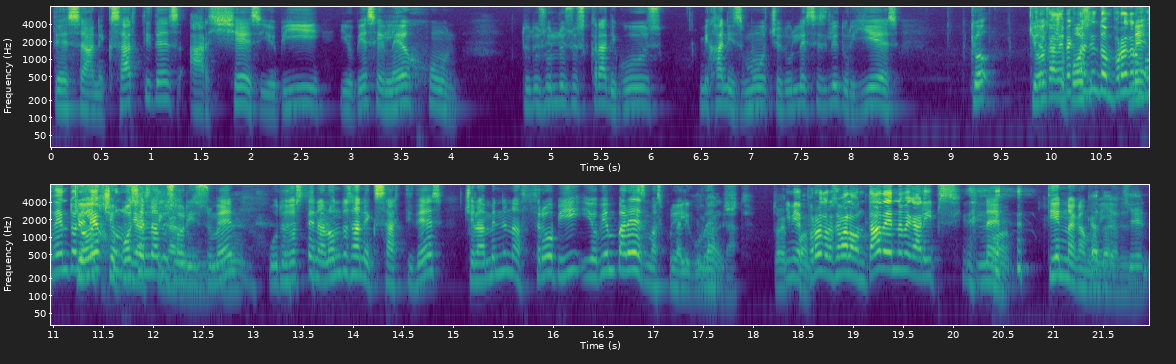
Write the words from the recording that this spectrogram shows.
τις ανεξάρτητες αρχές οι, οποίοι, οι οποίες ελέγχουν τούτους όλους τους κρατικούς μηχανισμούς και τούτες τις λειτουργίες και, ο- Και ως- κατ' και επέκταση πώς- των πρόεδρων ναι, που δεν τον και ως- ελέγχουν και πώς να τους ουσιαστικά. ορίζουμε, Ναι. ούτως ώστε να είναι όντως ανεξάρτητες και να μην είναι ανθρώποι οι οποίοι είναι παρέες μας που λέει κουβέντα. Μάλιστα. Το Είμαι επόμενο. πρόεδρος, έβαλα τον τάδε να με καλύψει. Ναι, Λοιπόν, τι είναι να κάνουμε για αυτό. Καταρχήν,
